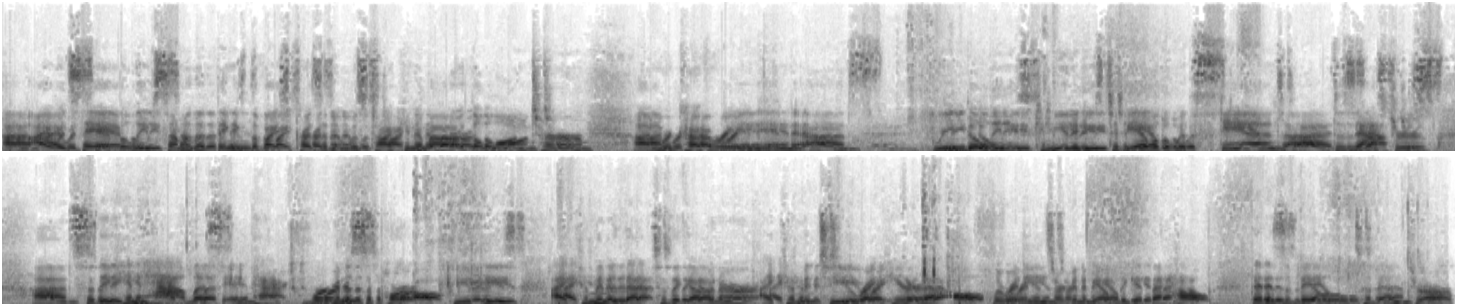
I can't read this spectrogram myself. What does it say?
I would say I believe some of the things the vice president was talking about are the long-term um, recovery and, and um, rebuilding these communities to be able to withstand uh, disasters um, so they can have less impact. We're going to support all communities. I committed that to the governor. I commit to you right here that all Floridians are going to be able to get the help that is available to them through our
